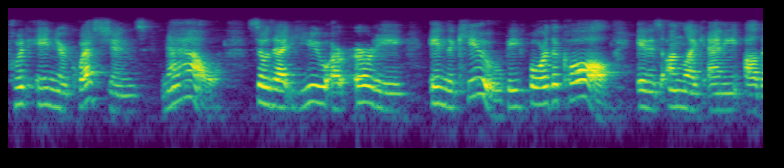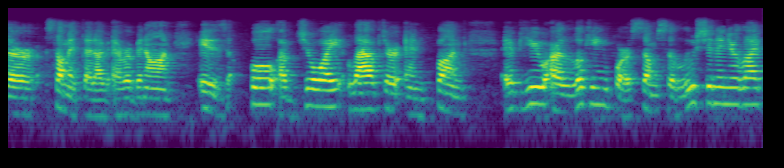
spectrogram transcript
put in your questions now so that you are early in the queue before the call. It is unlike any other summit that I've ever been on. It is full of joy, laughter, and fun. If you are looking for some solution in your life,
